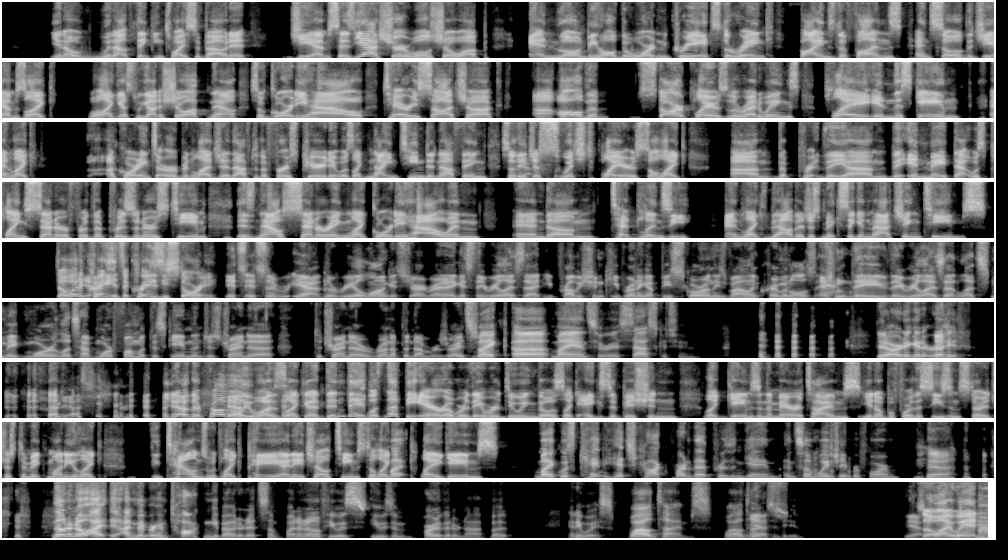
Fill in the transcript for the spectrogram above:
you know, without thinking twice about it, GM says, Yeah, sure, we'll show up. And lo and behold, the warden creates the rink, finds the funds. And so the GM's like, Well, I guess we got to show up now. So Gordie Howe, Terry Sawchuk, uh, all the star players of the Red Wings play in this game. And like, according to urban legend, after the first period, it was like 19 to nothing. So they Yeah. just switched players. So like um the the um the inmate that was playing center for the prisoners team is now centering like Gordie Howe and and um Ted Lindsay and like now they're just mixing and matching teams. So what a Yeah. crazy it's a crazy story. It's it's a yeah the real longest yard right. I guess they realized that you probably shouldn't keep running up these score on these violent criminals, and they they realized that let's make more let's have more fun with this game than just trying to to trying to run up the numbers right. So Mike, uh, my answer is Saskatoon. Did Artie get it right? yes, You know, there probably was like a didn't they wasn't that the era where they were doing those like exhibition like games in the Maritimes, you know, before the season started just to make money like the towns would like pay NHL teams to like My- play games. Mike, was Ken Hitchcock part of that prison game in some way, shape, or form? Yeah. No, no, no. I I remember him talking about it at some point. I don't know if he was he was a part of it or not, but anyways, wild times, wild times Yes. indeed. yeah. So I win.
